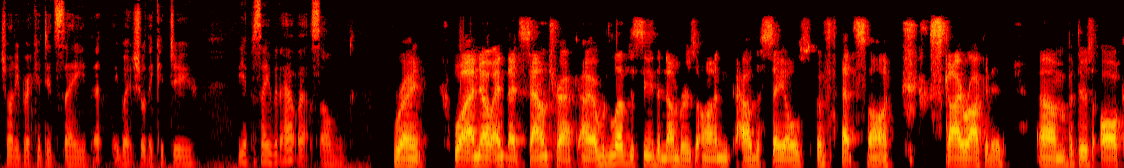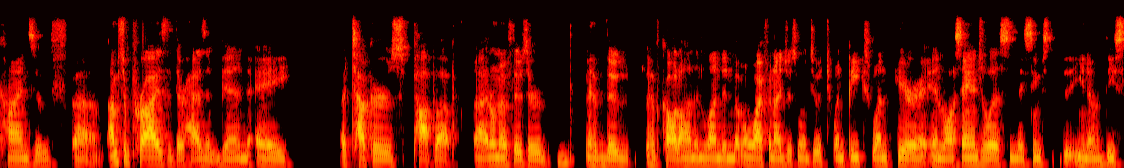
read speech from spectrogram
Charlie Brooker did say that they weren't sure they could do the episode without that song. Right. Well, I know, and that soundtrack. I would love to see the numbers on how the sales of that song skyrocketed. Um, but there's all kinds of. Um, I'm surprised that there hasn't been a a Tucker's pop up I don't know if those are have those have caught on in London, but my wife and I just went to a Twin Peaks one here in Los Angeles, and they seem you know these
